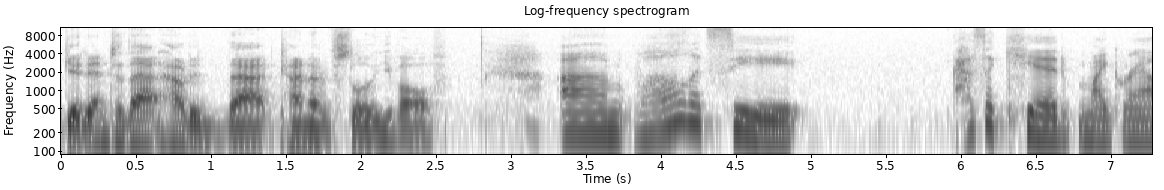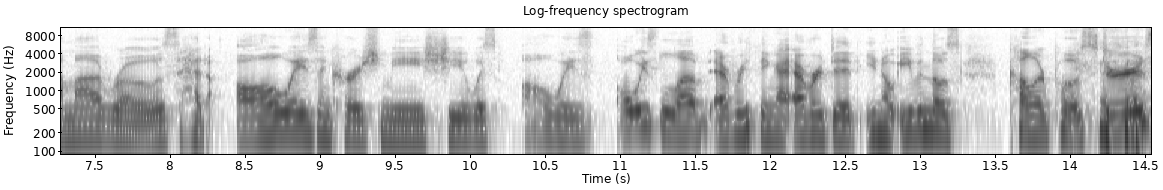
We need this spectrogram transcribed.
get into that? How did that kind of slowly evolve? Um, well, let's see. As a kid, my grandma Rose had always encouraged me. She was always, always loved everything I ever did. You know, even those color posters.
